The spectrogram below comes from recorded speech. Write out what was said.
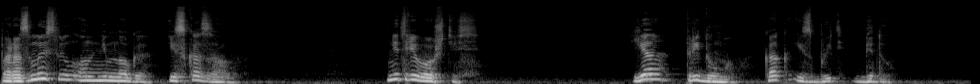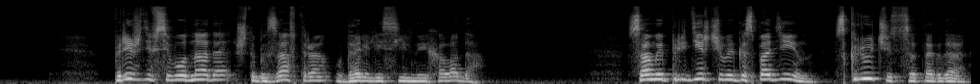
Поразмыслил он немного и сказал. Не тревожьтесь. Я придумал как избыть беду. Прежде всего надо, чтобы завтра ударили сильные холода. Самый придирчивый господин скрючится тогда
